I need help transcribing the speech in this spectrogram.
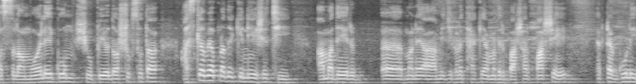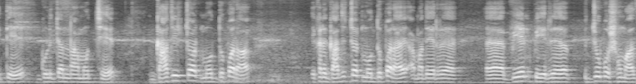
আসসালামু আলাইকুম, সুপ্রিয় দর্শক শ্রোতা। আজকে আমি আপনাদেরকে নিয়ে এসেছি আমাদের মানে আমি যেখানে থাকি, আমাদের বাসার পাশে একটা গলিতে। গলিটার নাম হচ্ছে গাজীর চট মধ্যপাড়া। এখানে গাজীর চট মধ্যপাড়ায় আমাদের বিএনপির যুব সমাজ,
